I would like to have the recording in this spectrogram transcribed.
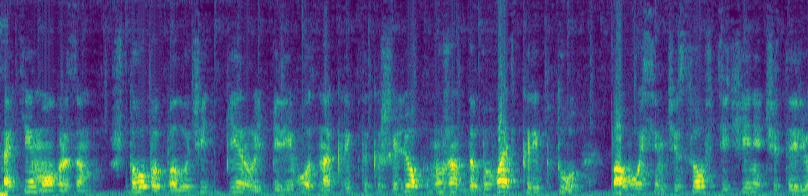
Таким образом, чтобы получить первый перевод на криптокошелек, нужно добывать крипту по 8 часов в течение 4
